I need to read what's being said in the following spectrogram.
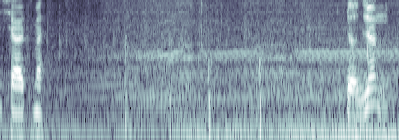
İşaretime. Geleceksin mi?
